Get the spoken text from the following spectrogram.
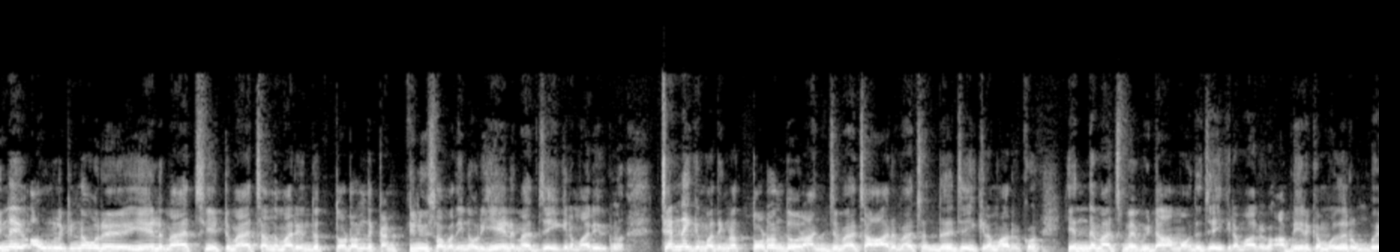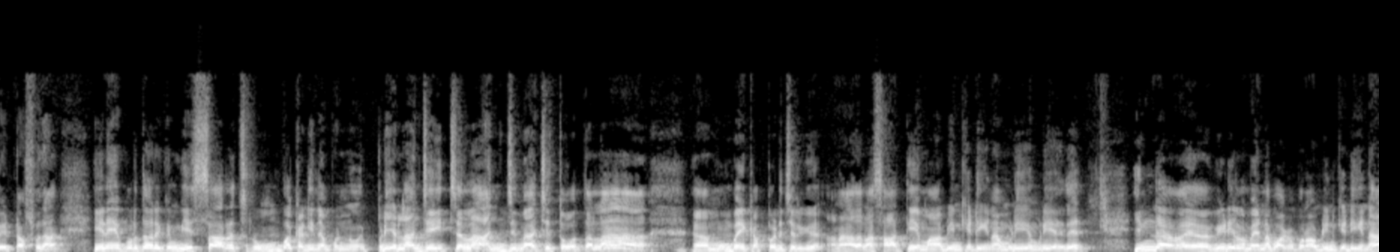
இன்னும் அவங்களுக்கு இன்னும் ஒரு ஏழு மேட்ச் எட்டு மேட்ச் அந்த மாதிரி வந்து தொடர்ந்து கண்டினியூஸாக பார்த்தீங்கன்னா ஒரு ஏழு மேட்ச் ஜெயிக்கிற மாதிரி இருக்கணும். சென்னைக்கும் பார்த்தீங்கன்னா தொடர்ந்து ஒரு அஞ்சு மேட்ச் ஆறு மேட்ச் வந்து ஜெயிக்கிற மாதிரி இருக்கும். எந்த மேட்ச்சுமே விடாமல் வந்து ஜெயிக்கிற மாதிரி இருக்கும். அப்படி இருக்கும்போது ரொம்பவே டஃப் தான். என்னைய பொறுத்த வரைக்கும் எஸ்ஆர்எச் ரொம்ப கடினம் பண்ணும். இப்படி எல்லாம் ஜெயிச்செல்லாம் அஞ்சு மேட்ச் தோத்தெல்லாம் மும்பை கப் அடிச்சிருக்கு. ஆனால் அதெல்லாம் சாத்தியமா அப்படின்னு கேட்டிங்கன்னா முடியவே முடியாது. இந்த வீடியோ நம்ம என்ன பார்க்க போகிறோம் அப்படின்னு கேட்டிங்கன்னா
